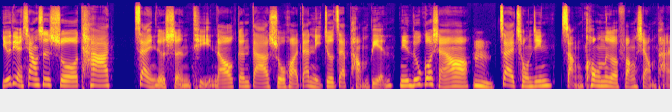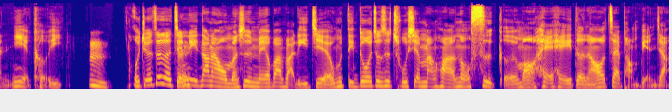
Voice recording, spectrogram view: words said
有点像是说他在你的身体，然后跟大家说话，但你就在旁边。你如果想要嗯再重新掌控那个方向盘，你也可以，嗯。我觉得这个经历，当然我们是没有办法理解。我们顶多就是出现漫画的那种四格嘛，黑黑的，然后在旁边这样，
